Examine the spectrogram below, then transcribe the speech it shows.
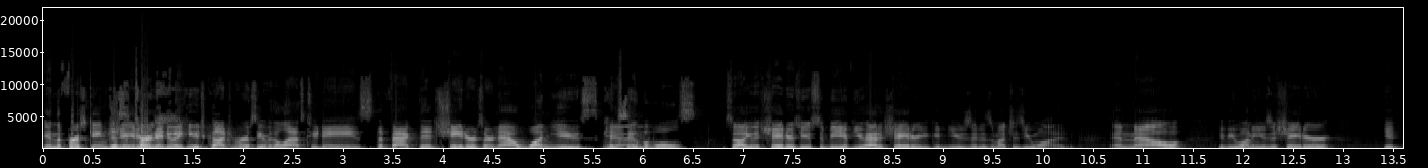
in the first game, this has turned into a huge controversy over the last two days. The fact that shaders are now one-use Yeah. consumables. So like the shaders used to be if you had a shader, you could use it as much as you wanted. And now if you want to use a shader, it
